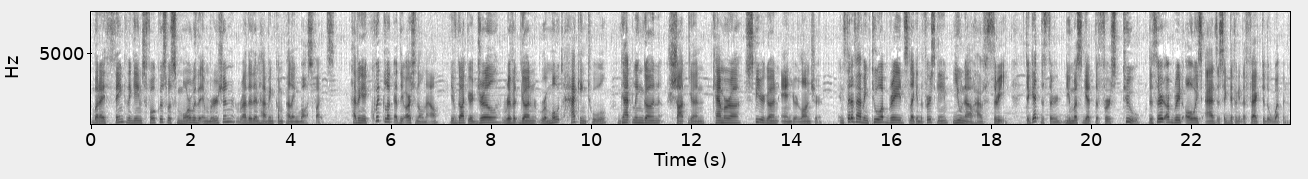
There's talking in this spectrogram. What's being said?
but I think the game's focus was more with the immersion rather than having compelling boss fights. Having a quick look at the arsenal now, you've got your drill, rivet gun, remote hacking tool, Gatling gun, shotgun, camera, spear gun, and your launcher. Instead of having two upgrades like in the first game, you now have three. To get the third, you must get the first two. The third upgrade always adds a significant effect to the weapon.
